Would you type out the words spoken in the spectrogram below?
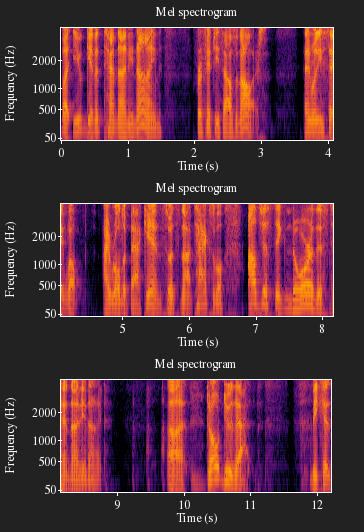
But you get a ten ninety nine for fifty thousand dollars, and when you say, "Well, I rolled it back in, so it's not taxable," I'll just ignore this ten ninety nine. Uh, don't do that because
